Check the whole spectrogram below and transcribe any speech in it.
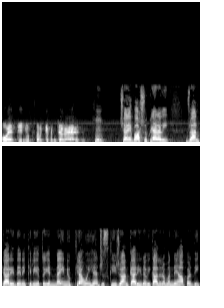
ओएसडी नियुक्त करके भेजा गया है। हम्म, चलिए बहुत शुक्रिया रवि जानकारी देने के लिए। तो ये नई नियुक्तियाँ हुई हैं जिसकी जानकारी रवि कालीरमन ने यहाँ पर दी।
